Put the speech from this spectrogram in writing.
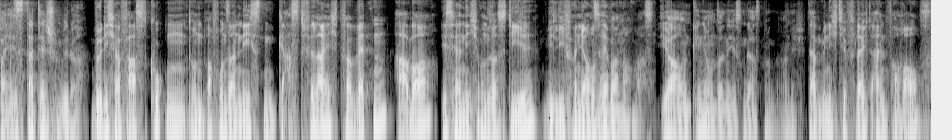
Was ist das denn schon wieder? Würde ich ja fast gucken und auf unseren nächsten Gast vielleicht verwetten, aber ist ja nicht unser Stil. Wir liefern ja auch selber noch was. Ja, und kennen ja unseren nächsten Gast noch gar nicht. Da bin ich dir vielleicht einfach raus.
